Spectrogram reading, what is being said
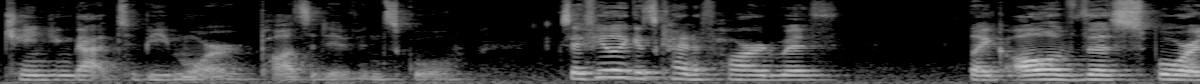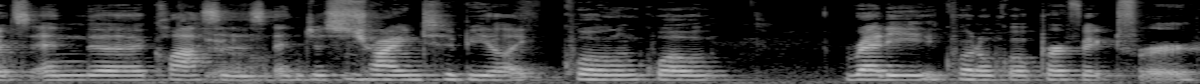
changing that to be more positive in school? Cuz I feel like it's kind of hard with like all of the sports and the classes Yeah. and just Mhm. trying to be like quote unquote ready, quote unquote perfect for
